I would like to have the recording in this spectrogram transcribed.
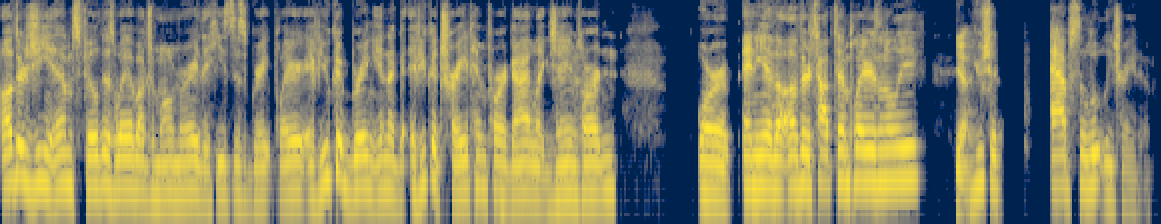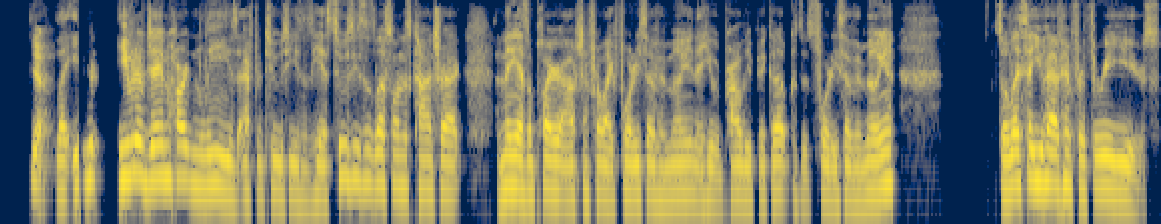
other gms feel this way about jamal murray that he's this great player if you could bring in a if you could trade him for a guy like james harden or any of the other top 10 players in the league yeah. you should absolutely trade him. Yeah. Like even even if James Harden leaves after two seasons, he has two seasons left on his contract, and then he has a player option for like forty seven million that he would probably pick up because it's forty seven million. So let's say you have him for three years.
